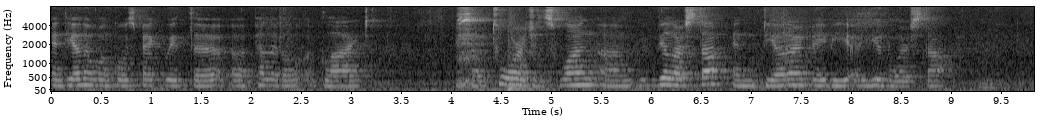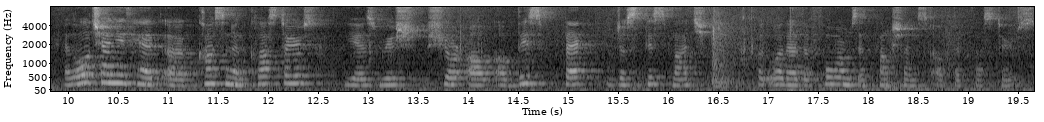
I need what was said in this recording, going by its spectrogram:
and the other one goes back with the uh, palatal glide. So two origins, one um, velar stop and the other maybe a uvular stop. And all Chinese had uh, consonant clusters. Yes, we're sure of, of this fact, just this much, but what are the forms and functions of the clusters?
